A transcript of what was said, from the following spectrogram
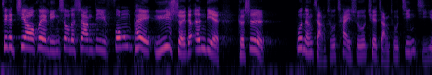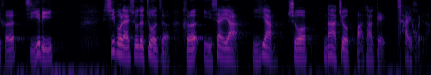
这个教会领受了上帝丰沛雨水的恩典。可是不能长出菜蔬，却长出荆棘和蒺藜。希伯来书的作者和以赛亚一样说：“那就把它给拆毁了。”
